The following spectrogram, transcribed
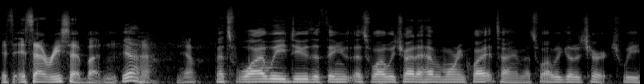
it's, it's that reset button Yeah. yeah yeah that's why we do the things that's why we try to have a morning quiet time. That's why we go to church. We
